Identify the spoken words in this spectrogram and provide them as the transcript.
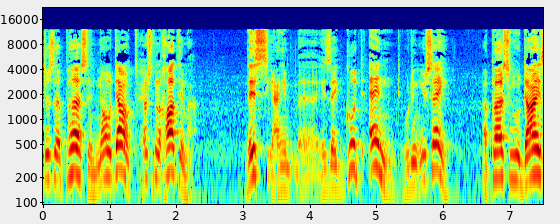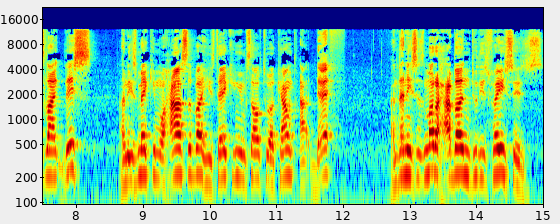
does a person, no doubt, Husn al-Khatimah, this yani, uh, is a good end, wouldn't you say? A person who dies like this, and he's making muhasabah, he's taking himself to account at death, and then he says marhaban to these faces,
